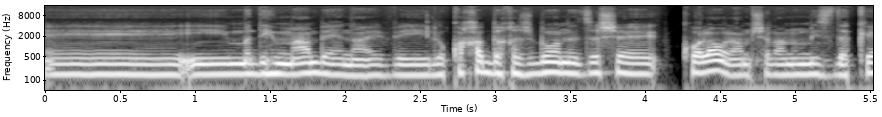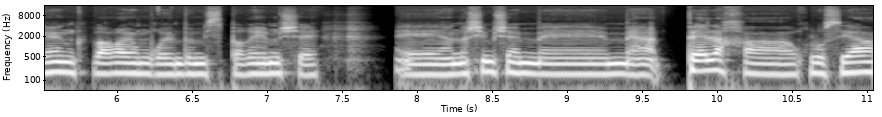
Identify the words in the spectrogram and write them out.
אה, היא מדהימה בעיניי והיא לוקחת בחשבון את זה שכל העולם שלנו מזדקן כבר היום רואים במספרים שאנשים שהם אה, מהפלח האוכלוסייה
